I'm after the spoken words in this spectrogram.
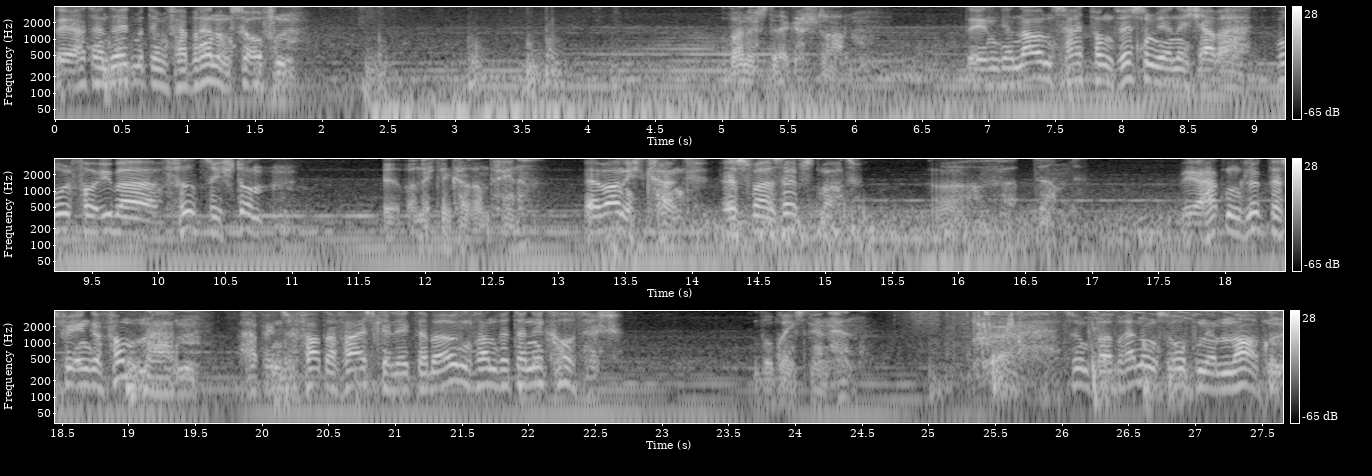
Der hat ein Date mit dem Verbrennungsofen. Wann ist er gestorben? Den genauen Zeitpunkt wissen wir nicht, aber wohl vor über 40 Stunden. Er war nicht in Quarantäne. Er war nicht krank. Es war Selbstmord. Oh, verdammt. Wir hatten Glück, dass wir ihn gefunden haben. Hab ihn sofort auf Eis gelegt, aber irgendwann wird er nekrotisch. Wo bringst du ihn hin? Zum Verbrennungsofen im Norden.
